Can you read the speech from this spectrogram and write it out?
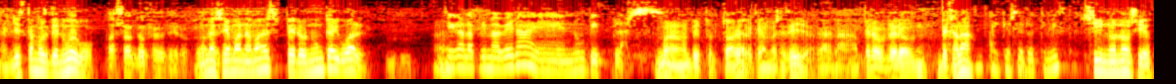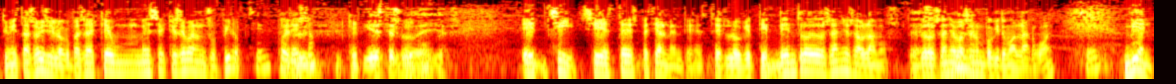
Aquí estamos de nuevo. Pasando febrero. Una semana más, pero nunca igual. Ah. Llega la primavera en un Big Plus. Bueno, no, todavía le queda más sencillo, pero, pero déjala. Hay que ser optimista. Sí, no, no, sí, optimista soy, sí, lo que pasa es que un mes es que se va en un suspiro. Sí, por Que eso. el- que- Y este es uno de ellos. Eh, sí, sí, este especialmente. Este es lo que dentro de dos años hablamos. Dentro de dos años va a ser un poquito más largo. ¿eh? Sí. Bien,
